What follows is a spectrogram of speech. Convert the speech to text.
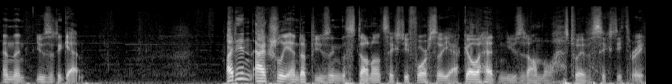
and then use it again. I didn't actually end up using the stun on 64, so yeah, go ahead and use it on the last wave of 63.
